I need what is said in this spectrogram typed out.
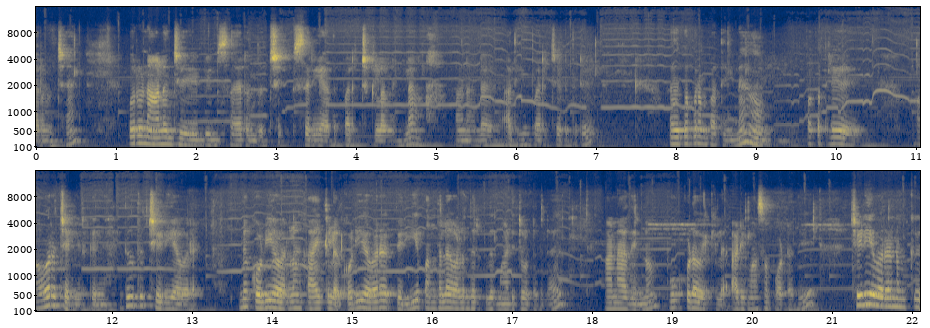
ஆரம்பித்தேன் ஒரு நாலஞ்சு பீன்ஸாக இருந்துச்சு. சரி அதை பறிச்சுக்கலாம் இல்லைங்களா? அதனால் அதையும் பறித்து எடுத்துகிட்டு அதுக்கப்புறம் பார்த்தீங்கன்னா பக்கத்துலேயே அவரை செடி இருக்குதுங்க இது வந்து செடி அவரை. இன்னும் கொடி அவரெலாம் காய்க்கல. கொடி அவரை பெரிய பந்தலாக வளர்ந்துருக்குது மாடி தோட்டத்தில். ஆனால் அது இன்னும் பூ கூட வைக்கல. அடி மாதம் போட்டது. செடி அவரை நமக்கு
